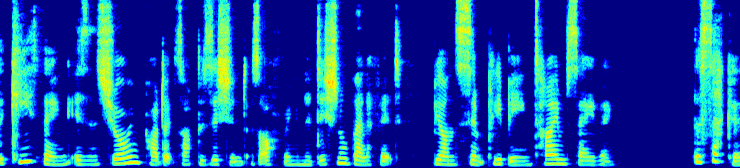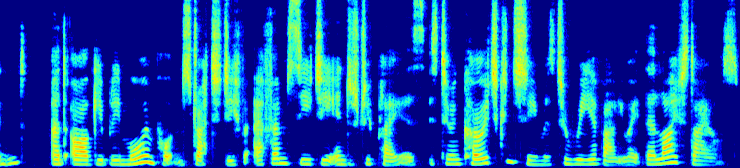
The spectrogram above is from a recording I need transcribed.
The key thing is ensuring products are positioned as offering an additional benefit beyond simply being time saving. The second, and arguably more important strategy for FMCG industry players is to encourage consumers to re-evaluate their lifestyles.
